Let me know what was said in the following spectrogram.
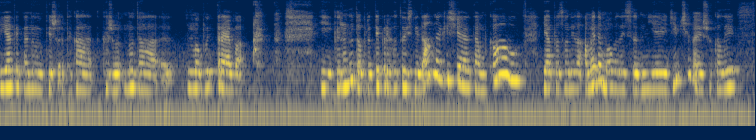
Я така, ну пішла, така кажу, ну да, мабуть, треба. І кажу, ну добре, ти приготуй сніданок і ще там каву. Я позвонила, а ми домовились з однією дівчиною, що коли а,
